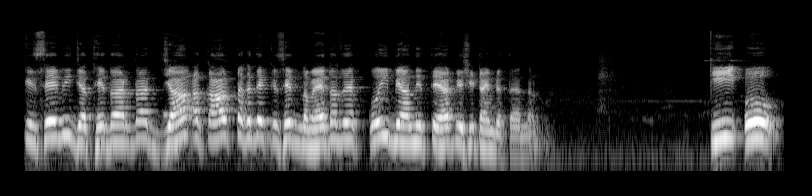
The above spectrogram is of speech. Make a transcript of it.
ਕਿਸੇ ਵੀ ਜਥੇਦਾਰ ਦਾ ਜਾਂ ਅਕਾਲ ਤਖਤ ਦੇ ਕਿਸੇ ਨੁਮਾਇੰਦਾ ਦਾ ਕੋਈ ਬਿਆਨ ਨਹੀਂ ਤੇ ਵੀ ਅਸੀਂ ਟਾਈਮ ਦਿੱਤਾ ਇਹਨਾਂ ਨੂੰ ਕੀ ਉਹ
